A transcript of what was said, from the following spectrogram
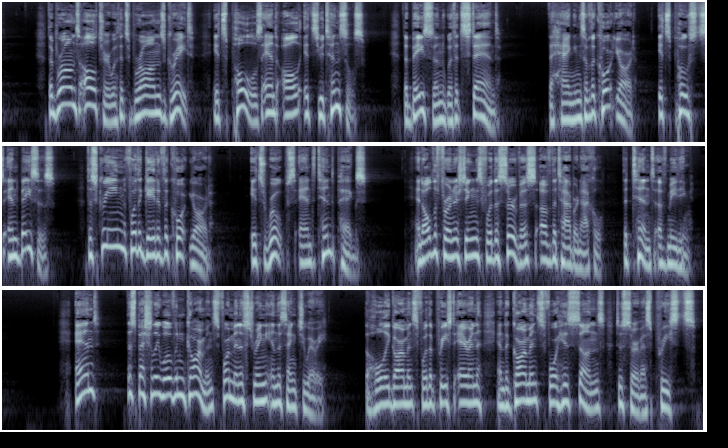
the bronze altar with its bronze grate, its poles, and all its utensils, the basin with its stand, the hangings of the courtyard, its posts and bases, the screen for the gate of the courtyard, its ropes and tent pegs, and all the furnishings for the service of the tabernacle, the tent of meeting. And the specially woven garments for ministering in the sanctuary, the holy garments for the priest Aaron, and the garments for his sons to serve as priests.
